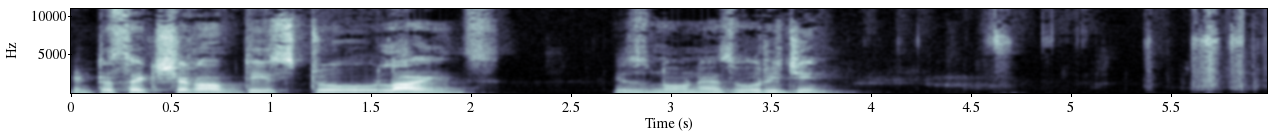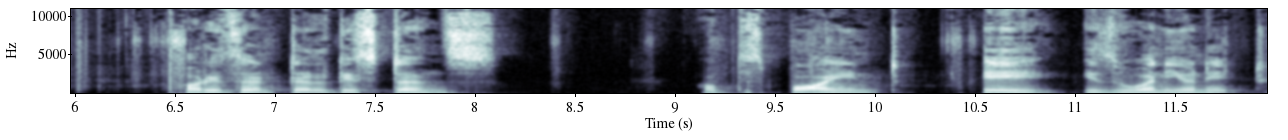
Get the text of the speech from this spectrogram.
Intersection of these two lines is known as origin. Horizontal distance of this point A is one unit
